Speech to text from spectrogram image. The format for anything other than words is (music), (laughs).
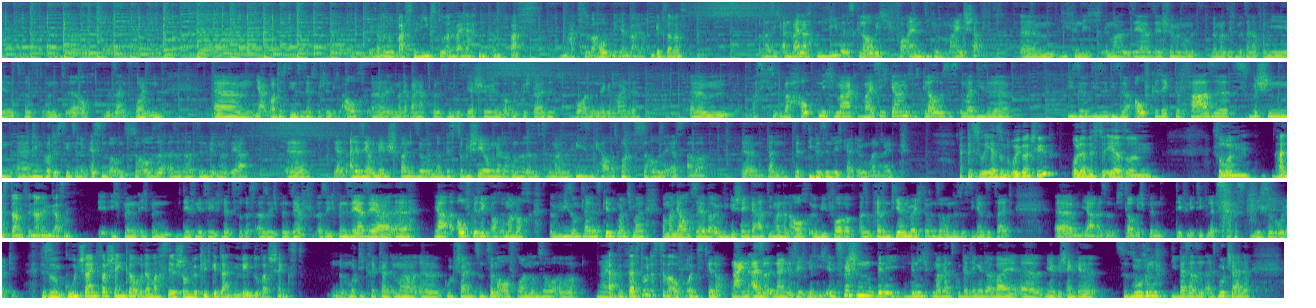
Ich sag mal so, was liebst du an Weihnachten und was magst du überhaupt nicht an Weihnachten? Gibt's da was? Was ich an Weihnachten liebe, ist, glaube ich, vor allem die Gemeinschaft. Ähm, die finde ich immer sehr, sehr schön, wenn man, mit, wenn man sich mit seiner Familie trifft und äh, auch mit seinen Freunden. Ähm, ja, Gottesdienste selbstverständlich auch. Äh, immer der Weihnachtsgottesdienst ist sehr schön bei uns gestaltet worden in der Gemeinde. Ähm, was ich so überhaupt nicht mag, weiß ich gar nicht. Ich glaube, es ist immer diese, diese, diese, diese aufgeregte Phase zwischen äh, dem Gottesdienst und dem Essen bei uns zu Hause. Also dort sind wir immer sehr, äh, ja, ist alle sehr unentspannt so und dann bis zur Bescherung dann noch und so. Das ist immer ein Riesenchaos (laughs) bei uns zu Hause erst, aber ähm, dann setzt die Besinnlichkeit irgendwann ein. Bist du eher so ein ruhiger Typ oder bist du eher so ein, so ein Hansdampf in allen Gassen? Ich bin, ich bin definitiv letzteres. Also ich bin sehr, also ich bin sehr, sehr, äh, ja, aufgeregt auch immer noch, wie so ein kleines Kind manchmal, weil man ja auch selber irgendwie Geschenke hat, die man dann auch irgendwie vor, also präsentieren möchte und so und das ist die ganze Zeit. Ähm, ja, also ich glaube, ich bin definitiv letzteres, (laughs) nicht so ein ruhiger Typ. Bist du so ein Gutscheinverschenker oder machst du dir schon wirklich Gedanken, wem du was schenkst? Eine Mutti kriegt halt immer äh, Gutscheine zum Zimmer aufräumen und so, aber naja. Ach, dass du das Zimmer aufräumst. Genau. Nein, also nein, natürlich nicht. Ich inzwischen bin ich bin ich immer ganz guter Dinge dabei, äh, mir Geschenke zu suchen, die besser sind als Gutscheine.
